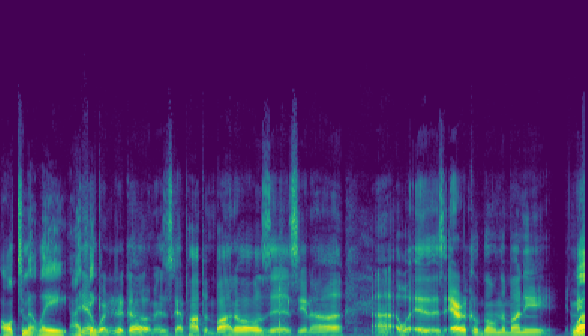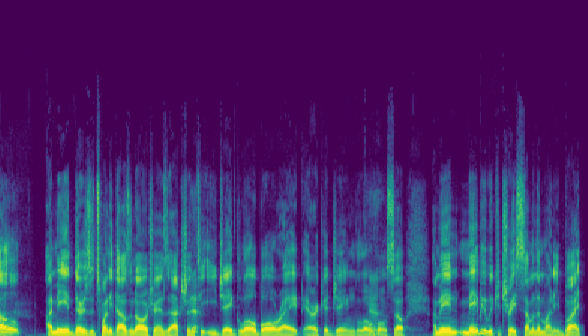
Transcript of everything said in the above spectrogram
ultimately, I yeah, think where did it go? I mean, is this guy popping bottles? Is you know, uh, is Erika blowing the money? I mean, Well, I mean, there's a twenty thousand dollar transaction Yeah. to EJ Global, right? Erika Jayne Global. Yeah. So, I mean, maybe we could trace some of the money, but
